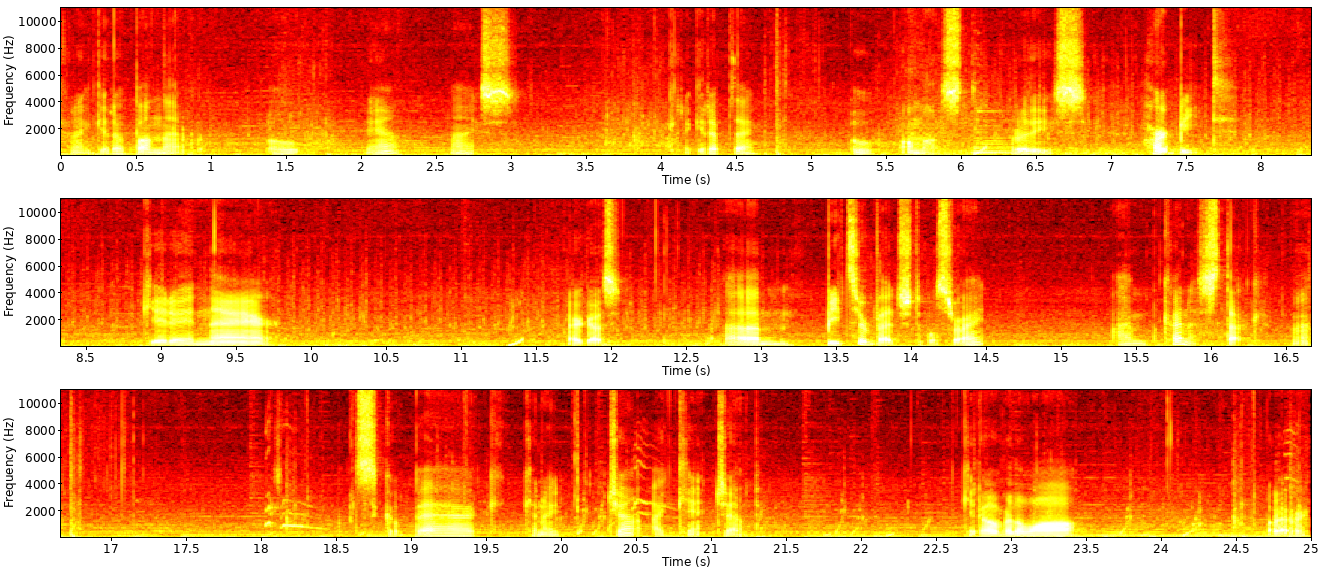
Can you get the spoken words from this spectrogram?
Can I get up on that? Oh, yeah, nice. Can I get up there? Oh, almost. What are these? Heart Beet. Get in there. There it goes. Um, beets are vegetables, right? I'm kind of stuck. Huh. Let's go back. Can I jump? I can't jump. Get over the wall. Whatever.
